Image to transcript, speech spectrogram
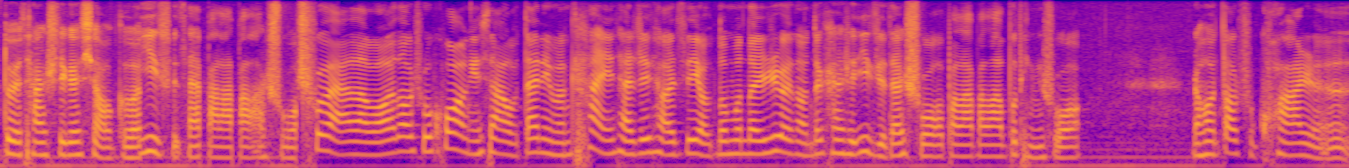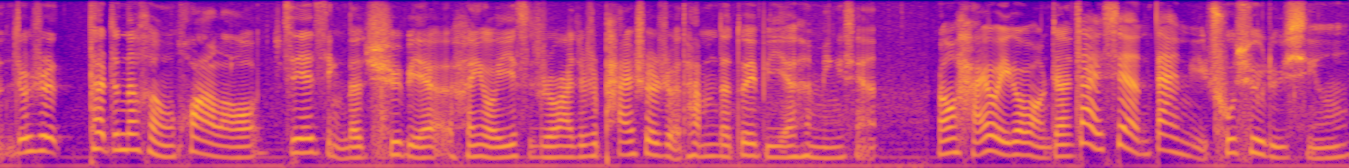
对他是一个小哥，一直在巴拉巴拉说出来了，我要到处晃一下，我带你们看一下这条街有多么的热闹，就开始一直在说巴拉巴拉不停说，然后到处夸人，就是他真的很话痨。街景的区别很有意思之外，就是拍摄者他们的对比也很明显。然后还有一个网站在线带你出去旅行，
